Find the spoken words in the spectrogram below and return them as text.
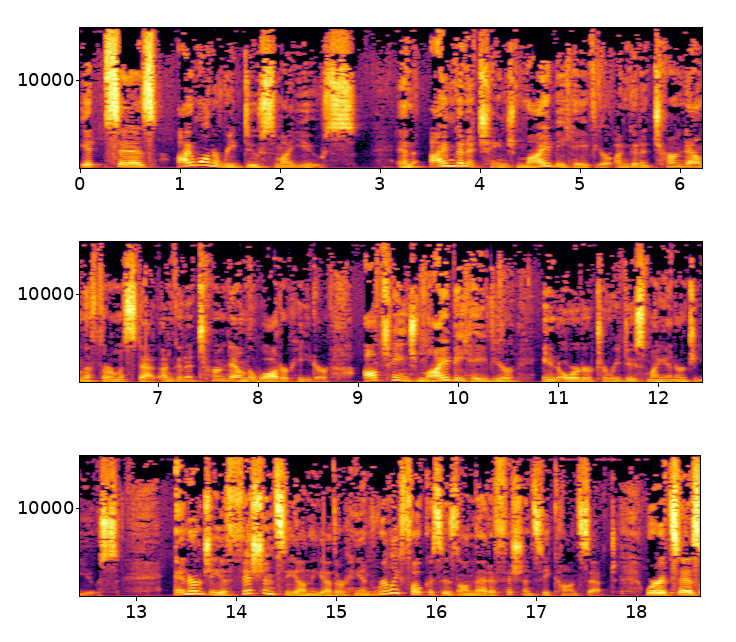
It says, I want to reduce my use. And I'm going to change my behavior. I'm going to turn down the thermostat. I'm going to turn down the water heater. I'll change my behavior in order to reduce my energy use. Energy efficiency, on the other hand, really focuses on that efficiency concept, where it says,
